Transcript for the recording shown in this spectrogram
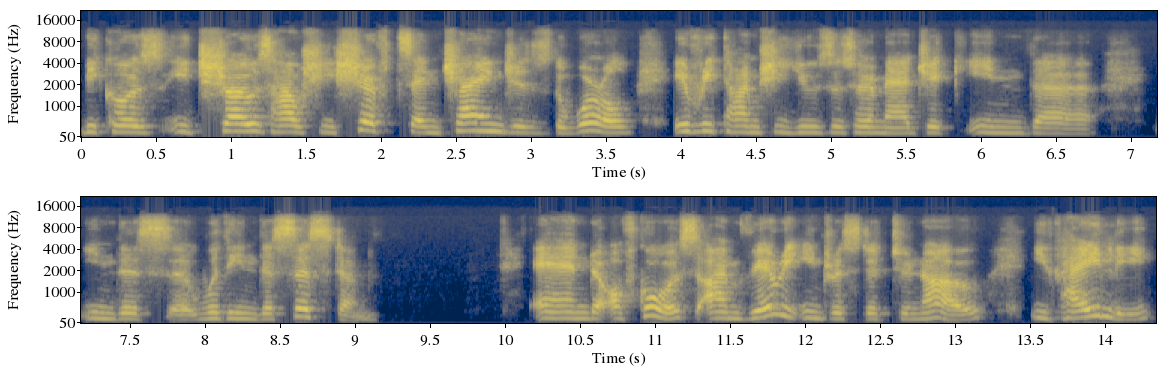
because it shows how she shifts and changes the world every time she uses her magic in the in this uh, within the system. And of course i'm very interested to know if haley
